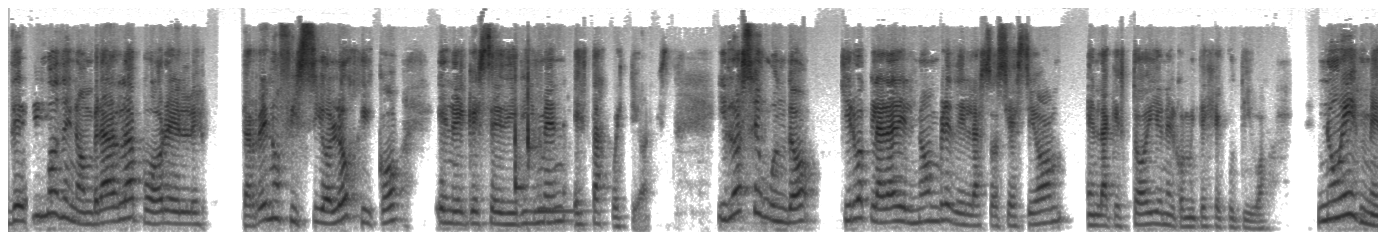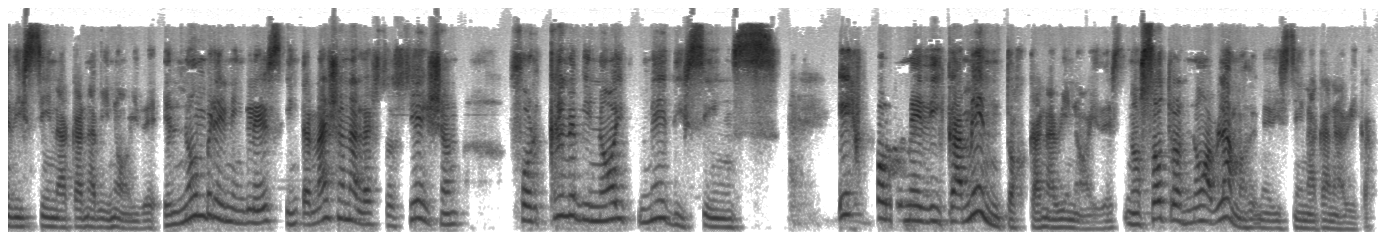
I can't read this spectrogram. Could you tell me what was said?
debimos de nombrarla por el terreno fisiológico en el que se dirimen estas cuestiones. Y lo segundo, quiero aclarar el nombre de la asociación en la que estoy en el comité ejecutivo. No es medicina cannabinoide. El nombre en inglés, International Association for Cannabinoid Medicines, es por medicamentos cannabinoides. Nosotros no hablamos de medicina canábica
